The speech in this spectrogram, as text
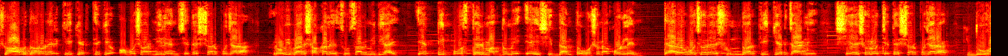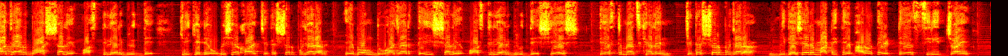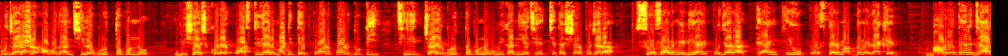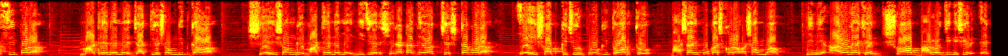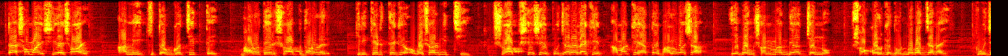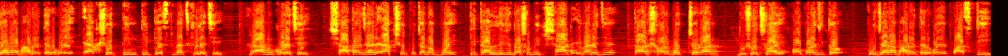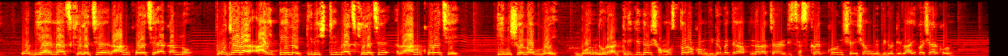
সব ধরনের ক্রিকেট থেকে অবসর নিলেন চেতেশ্বর পূজারা। রবিবার সকালে সোশ্যাল মিডিয়ায় একটি পোস্টের মাধ্যমে এই সিদ্ধান্ত ঘোষণা করলেন, তেরো বছরের সুন্দর ক্রিকেট জার্নি শেষ হলো চেতেশ্বর পূজারার। দু হাজার দশ সালে অস্ট্রেলিয়ার বিরুদ্ধে ক্রিকেটে অভিষেক হয় চেতেশ্বর পূজারার এবং দু হাজার তেইশ সালে অস্ট্রেলিয়ার বিরুদ্ধে শেষ টেস্ট ম্যাচ খেলেন চেতেশ্বর পূজারা। বিদেশের মাটিতে ভারতের টেস্ট সিরিজ জয়ে পূজারার অবদান ছিল গুরুত্বপূর্ণ। বিশেষ করে অস্ট্রেলিয়ার মাটিতে পরপর দুটি সিরিজ জয়ে গুরুত্বপূর্ণ ভূমিকা নিয়েছে চেতেশ্বর পূজারা। সোশ্যাল মিডিয়ায় পূজারা থ্যাংক ইউ পোস্টের মাধ্যমে লেখেন, ভারতের জার্সি পরা, মাঠে নেমে জাতীয় সংগীত গাওয়া, সেই সঙ্গে মাঠে নেমে নিজের সেরাটা দেওয়ার চেষ্টা করা, এই সবকিছুর প্রকৃত অর্থ ভাষায় প্রকাশ করা অসম্ভব। তিনি আরও লেখেন, সব ভালো জিনিসের একটা সময় শেষ হয়। আমি কৃতজ্ঞ চিত্তে ভারতের সব ধরনের ক্রিকেট থেকে অবসর নিচ্ছি। সব শেষে পূজারা লেখেন, আমাকে এত ভালোবাসা এবং সম্মান দেওয়ার জন্য সকলকে ধন্যবাদ জানাই। পূজারা ভারতের হয়ে একশো তিনটি টেস্ট ম্যাচ খেলেছে, রান করেছে সাত হাজার একশো পঁচানব্বই, তেতাল্লিশ দশমিক ষাট এভারেজে তার সর্বোচ্চ রান দুশো ছয় অপরাজিত। পূজারা ভারতের হয়ে পাঁচটি ওডিআই ম্যাচ খেলেছে, রান করেছে একান্ন। পূজারা আইপিএল তিরিশটি ম্যাচ খেলেছে, রান করেছে তিনশো নব্বই। বন্ধুরা, ক্রিকেটের সমস্ত রকম ভিডিও পেতে আপনারা চ্যানেলটি সাবস্ক্রাইব করুন, সেই সঙ্গে ভিডিওটি লাইক ও শেয়ার করুন।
